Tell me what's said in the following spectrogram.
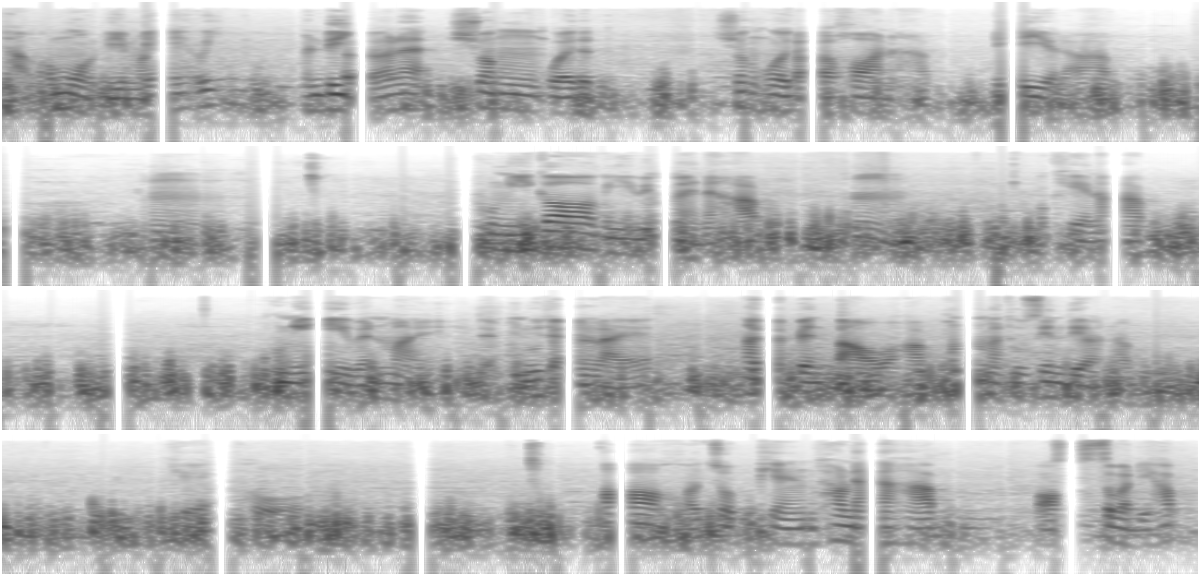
ถามว่าหมวกดีไหมเอ้ยมันดีอยู่แล้วแหละช่วงอวยตัวช่วงอวยตัวละครนะครับ ดีอยู่แล้วครับ นี้ก็มีเว้นใหม่นะครับ อืมโอเคนะครับ พรุ่งนี้มีเว้นใหม่ แต่ไม่รู้จะเป็นอะไรน่าจะเป็นเต่าครับมาทุกสิ้นเดือนครับโอเคครับผมก็ขอจบเพียงเท่านี้นะครับบอกสวัสดีครับ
